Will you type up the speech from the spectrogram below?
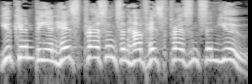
You can be in his presence and have his presence in you.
